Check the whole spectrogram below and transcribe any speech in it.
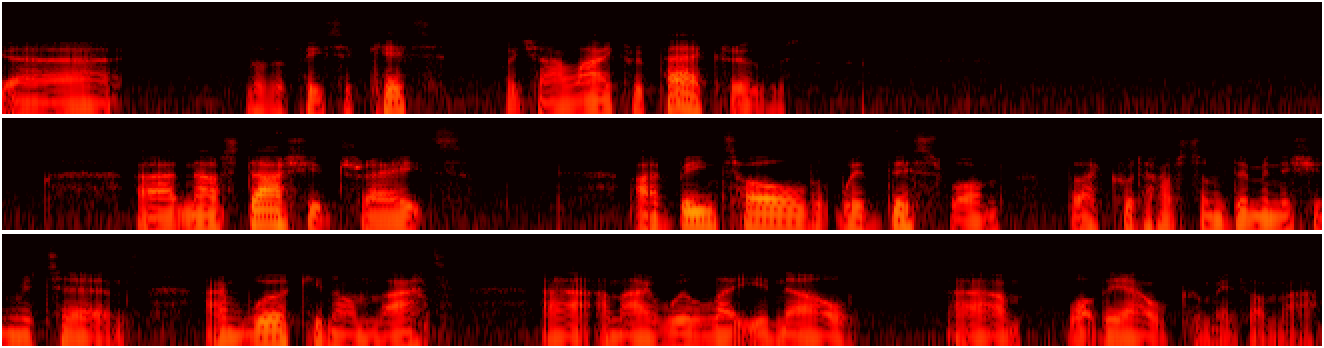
uh, another piece of kit which I like. Repair crews. Uh, now starship traits. I've been told with this one that I could have some diminishing returns. I'm working on that uh, and I will let you know um, what the outcome is on that.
